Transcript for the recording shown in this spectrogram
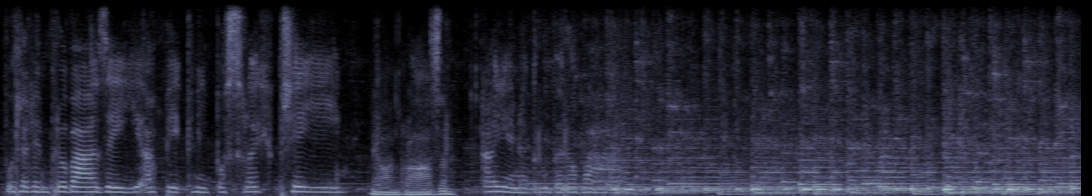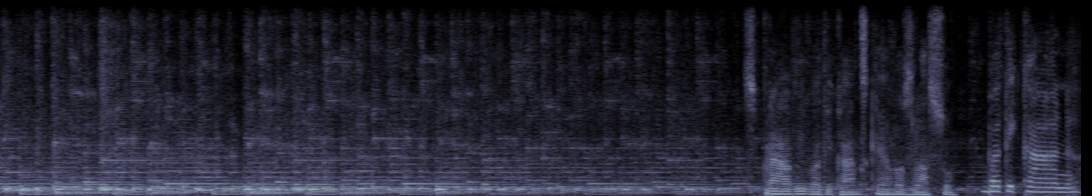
Pořadem provázejí a pěkný poslech přejí Milan Glázer a Jena Gruberová. Zprávy vatikánského rozhlasu. Vatikán.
